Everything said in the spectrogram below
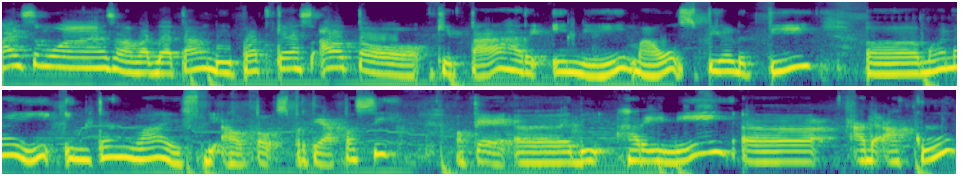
Hai semua, selamat datang di podcast Alto. Kita hari ini mau spill the tea uh, mengenai intern life di Alto. Seperti apa sih? Oke, uh, di hari ini uh, ada aku,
